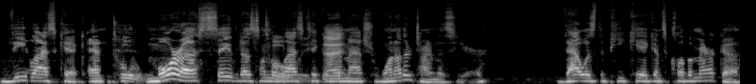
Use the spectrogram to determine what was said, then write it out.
The last kick. And Totally. Mora saved us on the last Totally. kick of the match one other time this year. That was the PK against Club America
